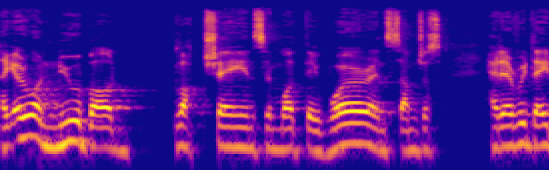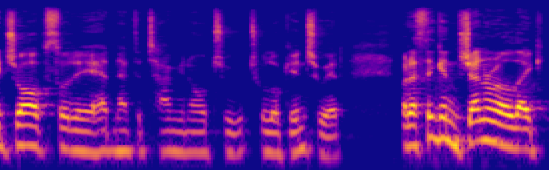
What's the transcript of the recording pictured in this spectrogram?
Like everyone knew about blockchains and what they were and some just had everyday jobs so they hadn't had the time you know to to look into it but i think in general like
